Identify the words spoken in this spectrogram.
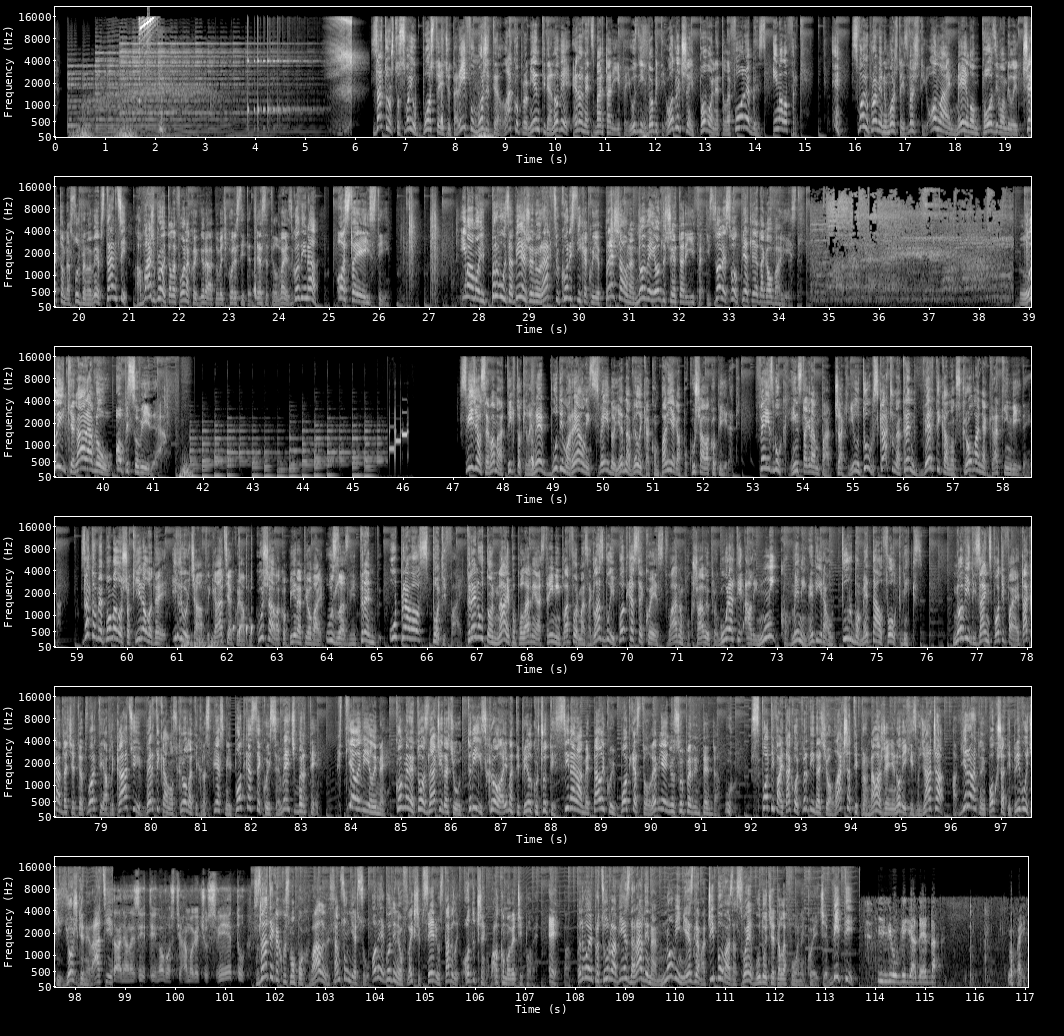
Zato što svoju postojeću tarifu možete lako promijeniti na nove Aeronet Smart tarife i uz njih dobiti odlične i povoljne telefone bez imalo frke. E, svoju promjenu možete izvršiti online, mailom, pozivom ili chatom na službenoj web stranci, a vaš broj telefona kojeg vjerojatno već koristite 10 ili 20 godina ostaje isti. Imamo i prvu zabilježenu reakciju korisnika koji je prešao na nove i odlične tarife i zove svog prijatelja da ga obavijesti. Link je naravno u opisu videa. Sviđao se vama TikTok ili ne, budimo realni sve i do jedna velika kompanija ga pokušava kopirati. Facebook, Instagram pa čak i YouTube skaču na trend vertikalnog scrollanja kratkim videima. Zato me pomalo šokiralo da je iduća aplikacija koja pokušava kopirati ovaj uzlazni trend upravo Spotify. Trenutno najpopularnija streaming platforma za glazbu i podcaste koje stvarno pokušavaju progurati, ali niko meni ne dira u turbo metal folk mix. Novi dizajn Spotify je takav da ćete otvoriti aplikaciju i vertikalno scrollati kroz pjesme i podcaste koji se već vrte. Htjeli vi ili ne? Kod mene to znači da ću u tri scrolla imati priliku čuti Sinana, Metaliku i podcast o lemljenju Super Nintendo. Uh. Spotify tako tvrdi da će olakšati pronalaženje novih izvođača, a vjerojatno i pokušati privući još generacije danja ti novosti, hajmo reći u svijetu. Znate kako smo pohvalili Samsung jer su ove godine u flagship seriju stavili odlične Qualcommove čipove. E, pa prvo je procurla vijest da rade na novim jezgrama čipova za svoje buduće telefone koji će biti... Ljubi ga deda. Ovaj,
